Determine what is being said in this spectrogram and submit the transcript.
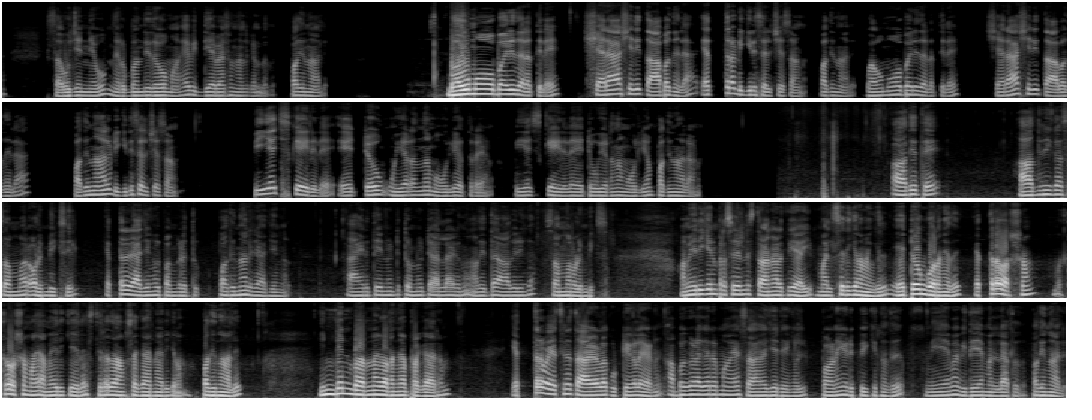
സൗജന്യവും നിർബന്ധിതവുമായ വിദ്യാഭ്യാസം നൽകേണ്ടത്. പതിനാല്. ഭൗമോപരിതലത്തിലെ ശരാശരി താപനില എത്ര ഡിഗ്രി സെൽഷ്യസ് ആണ്? പതിനാല്. ഭൗമോപരിതലത്തിലെ ശരാശരി താപനില പതിനാല് ഡിഗ്രി സെൽഷ്യസ് ആണ്. പി എച്ച് സ്കെയിലിലെ ഏറ്റവും ഉയർന്ന മൂല്യം എത്രയാണ്? പി എച്ച് സ്കെയിലിലെ ഏറ്റവും ഉയർന്ന മൂല്യം പതിനാലാണ് ആദ്യത്തെ ആധുനിക സമ്മർ ഒളിമ്പിക്സിൽ എത്ര രാജ്യങ്ങൾ പങ്കെടുത്തു? പതിനാല് രാജ്യങ്ങൾ. ആയിരത്തി എണ്ണൂറ്റി തൊണ്ണൂറ്റാറിലായിരുന്നു ആദ്യത്തെ ആധുനിക സമ്മർ ഒളിമ്പിക്സ്. അമേരിക്കൻ പ്രസിഡന്റ് സ്ഥാനാർത്ഥിയായി മത്സരിക്കണമെങ്കിൽ ഏറ്റവും കുറഞ്ഞത് എത്ര വർഷം എത്ര വർഷമായി അമേരിക്കയിലെ സ്ഥിരതാമസക്കാരനായിരിക്കണം? പതിനാല്. ഇന്ത്യൻ ഭരണഘടന പ്രകാരം എത്ര വയസ്സിന് താഴെയുള്ള കുട്ടികളെയാണ് അപകടകരമായ സാഹചര്യങ്ങളിൽ പണിയെടുപ്പിക്കുന്നത്? നിയമവിധേയമല്ലാത്തത്. പതിനാല്.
